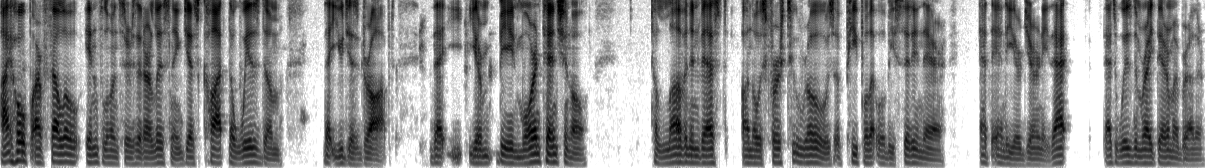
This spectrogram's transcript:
I hope our fellow influencers that are listening just caught the wisdom that you just dropped that you're being more intentional to love and invest on those first two rows of people that will be sitting there at the end of your journey. That that's wisdom right there, my brother.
